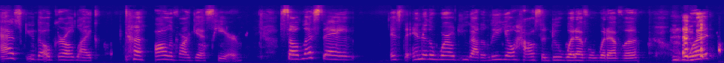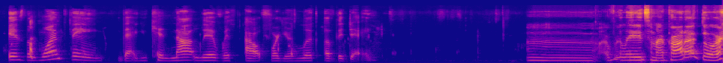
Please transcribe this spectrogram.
ask you though, girl, like all of our guests here. So let's say it's the end of the world, you got to leave your house and do whatever, whatever. what is the one thing that you cannot live without for your look of the day? Mm, related to my product or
